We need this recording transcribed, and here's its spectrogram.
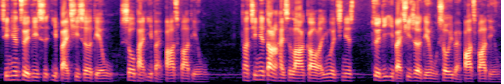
今天最低是一百七十二点五，收盘一百八十八点五。那今天当然还是拉高了，因为今天最低一百七十二点五，收一百八十八点五。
